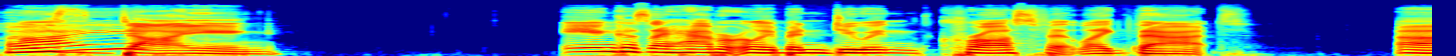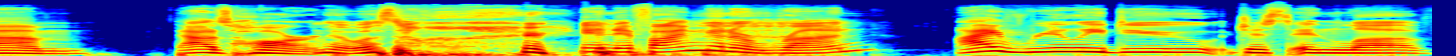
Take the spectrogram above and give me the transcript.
I was I- dying. And because I haven't really been doing CrossFit like that, um, that was hard. It was hard. And if I'm gonna run, I really do just in love.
